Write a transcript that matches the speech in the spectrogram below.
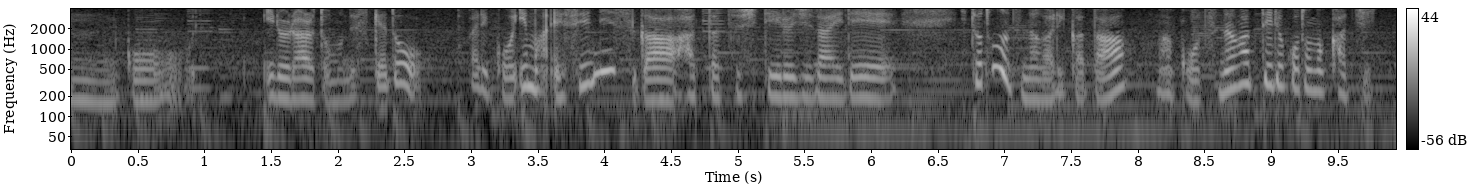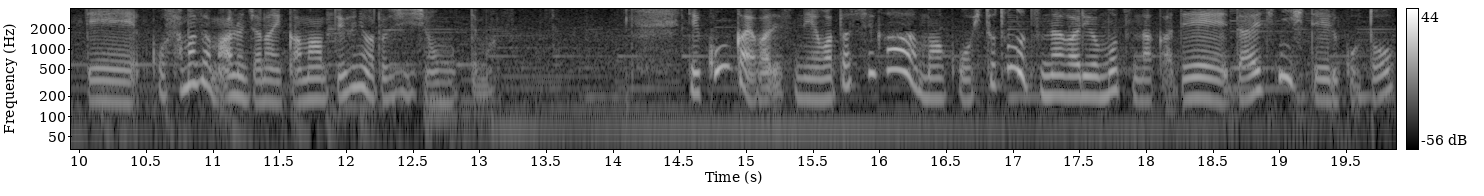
うんこういろいろあると思うんですけどやっぱりこう今 SNS が発達している時代で人とのつながり方、まあ、こうつながっていることの価値ってさまざまあるんじゃないかなというふうに私自身思ってます。で今回はですね私がまあこう人とのつながりを持つ中で大事にしていること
